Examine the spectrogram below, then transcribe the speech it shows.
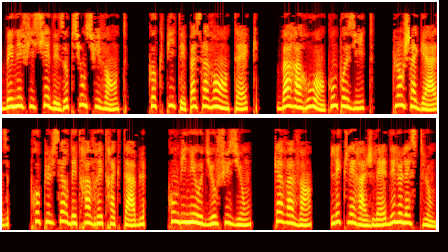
bénéficiait des options suivantes, cockpit et passe avant en tech, barre à roues en composite, planche à gaz, propulseur d'étrave rétractable, combiné audio fusion, cave à vin, l'éclairage LED et le lest long.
